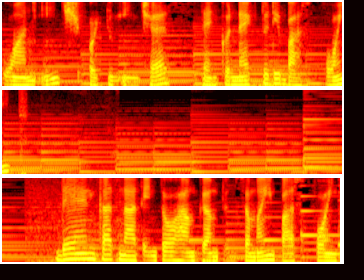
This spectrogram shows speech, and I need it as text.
1 inch or 2 inches then connect to the bust point. Then cut natin to hanggang dun sa may bust point.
